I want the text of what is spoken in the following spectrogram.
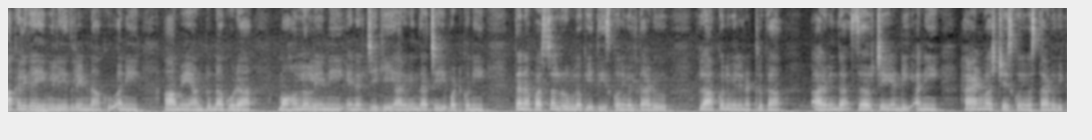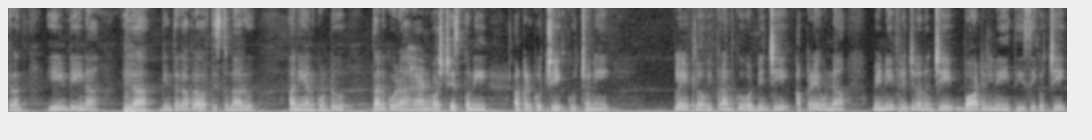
ఆకలిగా ఏమీ లేదులేండి నాకు అని ఆమె అంటున్నా కూడా మొహంలో లేని ఎనర్జీకి అరవింద చేయి పట్టుకొని తన పర్సనల్ రూమ్లోకి తీసుకొని వెళ్తాడు. లాక్కొని వెళ్ళినట్లుగా అరవింద సర్వ్ చేయండి అని హ్యాండ్ వాష్ చేసుకొని వస్తాడు విక్రాంత్. ఏంటి ఈయన? ఇలా వింతగా ప్రవర్తిస్తున్నారు అని అనుకుంటూ తను కూడా హ్యాండ్ వాష్ చేసుకొని అక్కడికి వచ్చి కూర్చొని ప్లేట్లో విక్రాంత్కు వడ్డించి అక్కడే ఉన్న మినీ ఫ్రిడ్జ్లో నుంచి బాటిల్ని తీసుకొచ్చి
